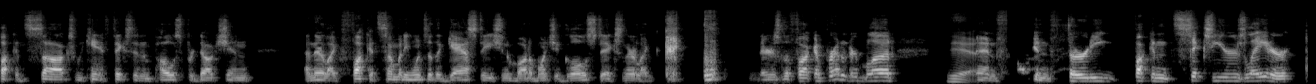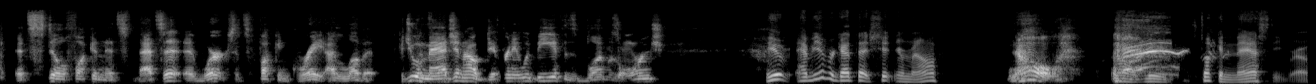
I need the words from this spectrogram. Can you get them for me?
fucking sucks. We can't fix it in post production. And they're like, fuck it. Somebody went to the gas station and bought a bunch of glow sticks, and they're like, there's the fucking Predator blood. Yeah. And fucking 30 fucking six years later, it's still fucking, it's that's it. It works. It's fucking great. I love it. Could you imagine how different it would be if his blood was orange? You have you ever got that shit in your mouth? No. Oh, dude, it's fucking nasty, bro.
